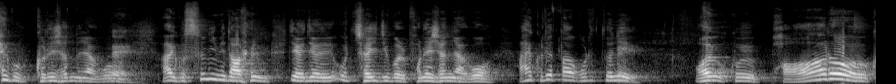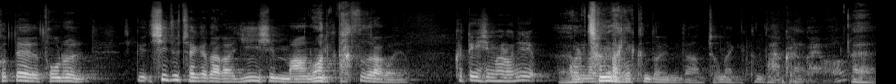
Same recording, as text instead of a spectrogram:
아이고 그러셨느냐고. 네. 아이고 스님이 나를 저, 저, 저희 집을 보내셨냐고. 아 그랬다고 그랬더니 네. 아이고 그 바로 그때 돈을 그 시주책에다가 20만 원 딱 쓰더라고요. 그때 20만 원이? 엄청나게 큰 돈입니다. 엄청나게 큰 돈. 아, 그런가요? 네.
